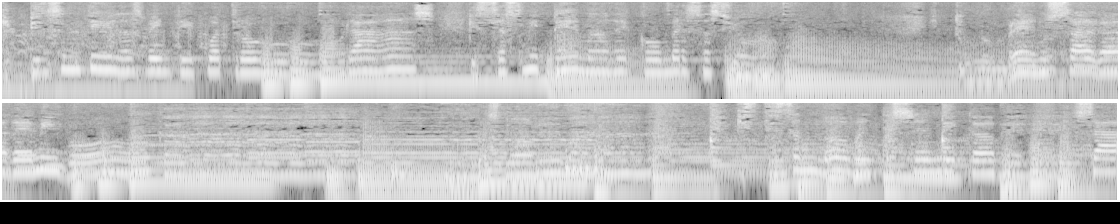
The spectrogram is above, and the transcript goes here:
Que piense en ti las 24 horas, que seas mi tema de conversación nombre no salga de mi boca. No es normal que estés dando vueltas en mi cabeza.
